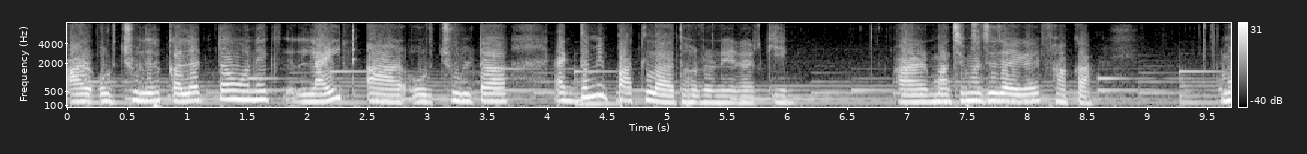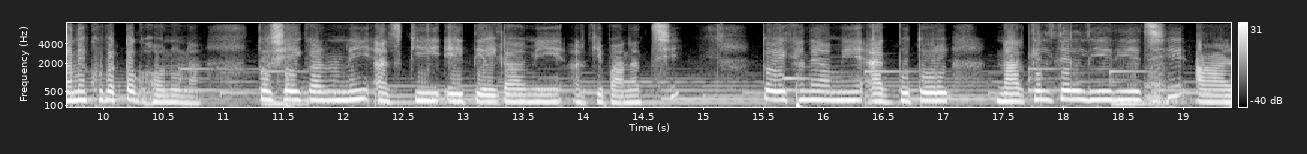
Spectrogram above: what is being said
আর ওর চুলের কালারটাও অনেক লাইট আর ওর চুলটা একদমই পাতলা ধরনের আর কি। আর মাঝে মাঝে জায়গায় ফাঁকা। মানে খুব একটা ঘন না। তো সেই কারণেই আজকে এই তেলটা আমি আর কি বানাচ্ছি। তো এখানে আমি এক বোতল নারকেল তেল দিয়ে দিয়েছি আর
